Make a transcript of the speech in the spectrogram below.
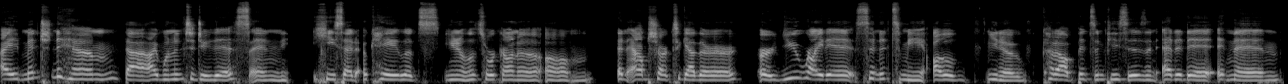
I mentioned to him that I wanted to do this, and he said, "Okay, let's you know, let's work on a um an abstract together, or you write it, send it to me. I'll you know cut out bits and pieces and edit it, and then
